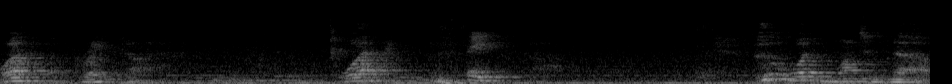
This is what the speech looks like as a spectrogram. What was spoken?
What a great God. What a faithful God. Who wouldn't want to know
